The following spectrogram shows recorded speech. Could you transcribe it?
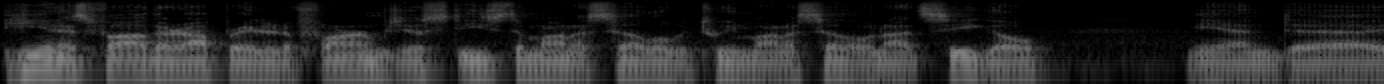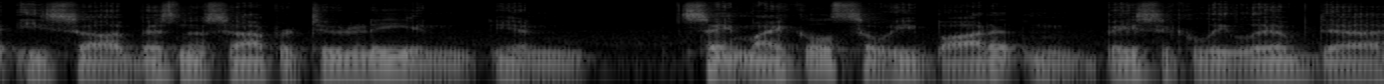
he and his father operated a farm just east of Monticello, between Monticello and Otsego, and uh, he saw a business opportunity in in St. Michael, so he bought it and basically lived, uh,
